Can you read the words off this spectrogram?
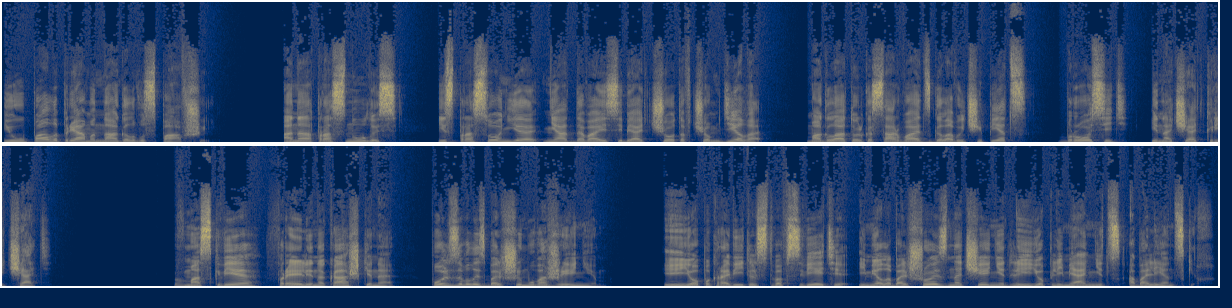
и упала прямо на голову спавшей. Она проснулась и с просонья, не отдавая себе отчета в чем дело, могла только сорвать с головы чепец бросить и начать кричать. В Москве фрейлина Кашкина пользовалась большим уважением, и ее покровительство в свете имело большое значение для ее племянниц Оболенских.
